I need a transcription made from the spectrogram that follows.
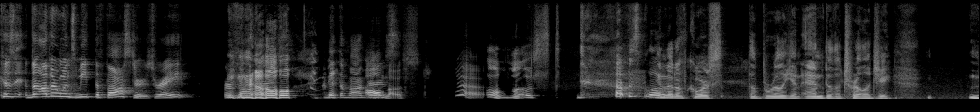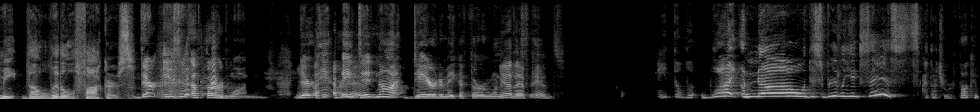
Checks out. Because the other ones meet the Fosters, right? Or Fockers? no, meet the Fockers. Almost. Yeah. almost. I was close. And then, of course, the brilliant end of the trilogy. Meet the Little Fockers. there isn't a third one. There, Yeah, it- they there did not dare to make a third one. Yeah, of they have things. kids. Meet the li- what? No, this really exists. I thought you were fucking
